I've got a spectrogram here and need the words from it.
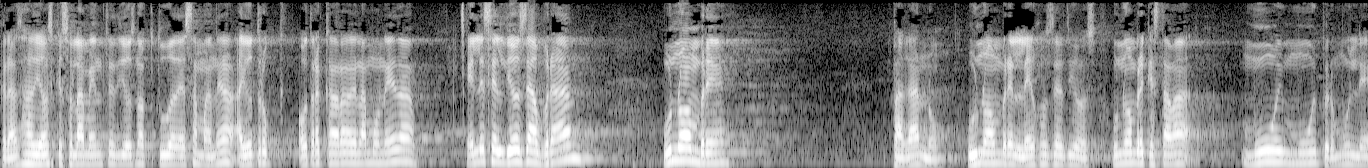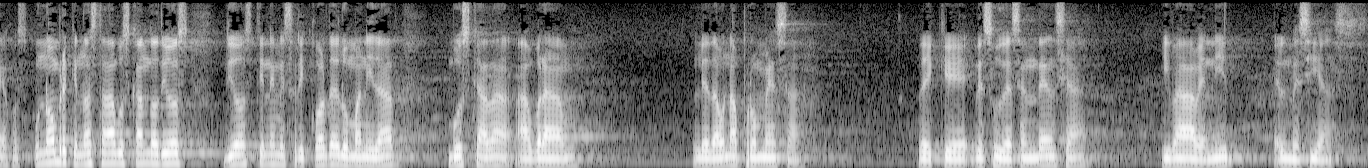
Gracias a Dios que solamente Dios no actúa de esa manera. Hay otro, otra cara de la moneda. Él es el Dios de Abraham, un hombre pagano, un hombre lejos de Dios, un hombre que estaba muy, muy, pero muy lejos. Un hombre que no estaba buscando a Dios, Dios tiene misericordia de la humanidad, busca a Abraham, le da una promesa de que de su descendencia iba a venir el Mesías,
